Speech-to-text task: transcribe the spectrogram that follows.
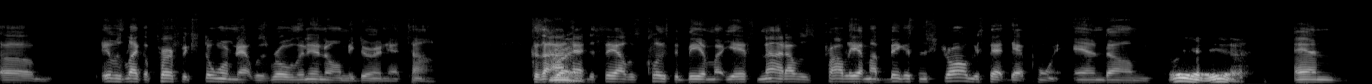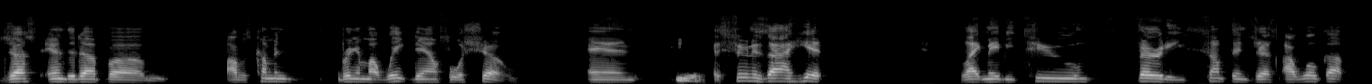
um, it was like a perfect storm that was rolling in on me during that time. Because I, right. I had to say I was close to being my yeah, if not, I was probably at my biggest and strongest at that point. And um oh yeah, yeah. And just ended up um I was coming bringing my weight down for a show. And yeah. as soon as I hit like maybe two 30, something just, I woke up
